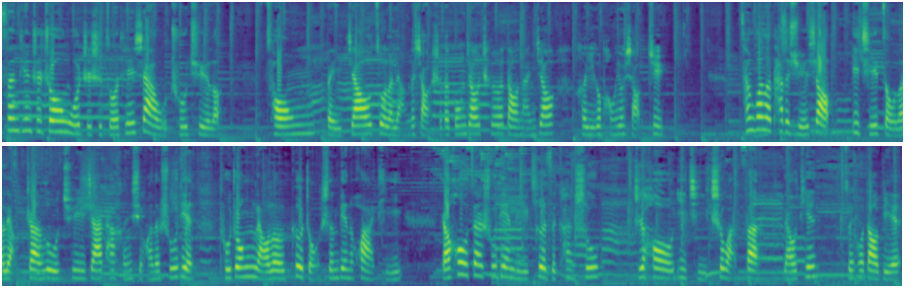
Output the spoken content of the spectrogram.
三天之中，我只是昨天下午出去了，从北郊坐了两个小时的公交车到南郊，和一个朋友小聚，参观了他的学校，一起走了两站路去一家他很喜欢的书店，途中聊了各种身边的话题，然后在书店里各自看书，之后一起吃晚饭聊天，最后道别。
